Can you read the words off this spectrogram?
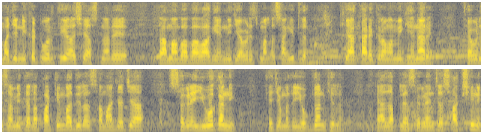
माझे निकटवर्ती असे असणारे रामाबाबा वाघ यांनी ज्यावेळेस मला सांगितलं की हा कार्यक्रम आम्ही घेणार आहे त्यावेळेस आम्ही त्याला पाठिंबा दिला समाजाच्या सगळ्या युवकांनी त्याच्यामध्ये योगदान केलं. आणि आज आपल्या सगळ्यांच्या साक्षीने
